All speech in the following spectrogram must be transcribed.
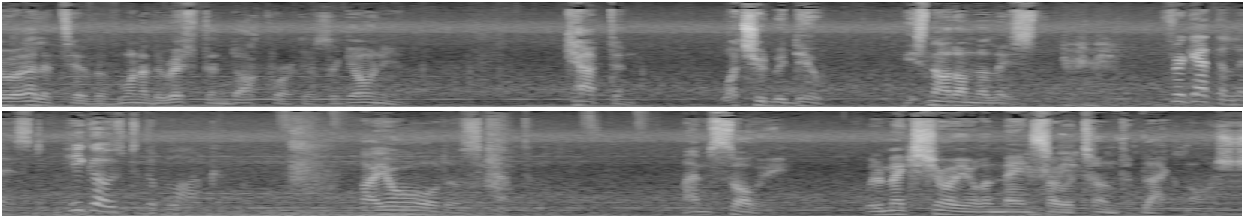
Relative of one of the Riften dockworkers, Argonian. Captain, what should we do? He's not on the list. Forget the list. He goes to the block. By your orders, Captain. I'm sorry. We'll make sure your remains are returned to Black Marsh.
